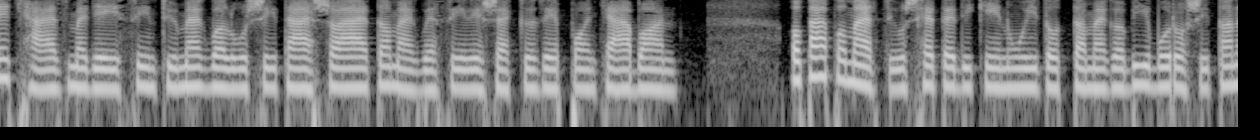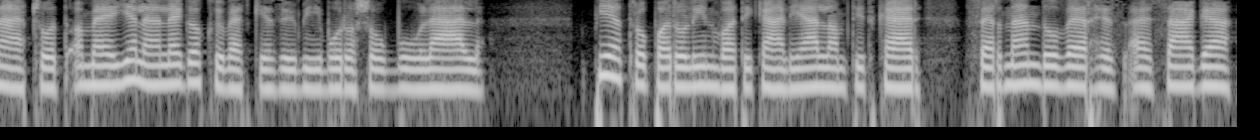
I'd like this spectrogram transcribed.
egyházmegyei szintű megvalósítása állt a megbeszélések középpontjában. A pápa március 7-én újította meg a bíborosi tanácsot, amely jelenleg a következő bíborosokból áll. Pietro Parolin vatikáni államtitkár, Fernando Verhez Alsaga,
